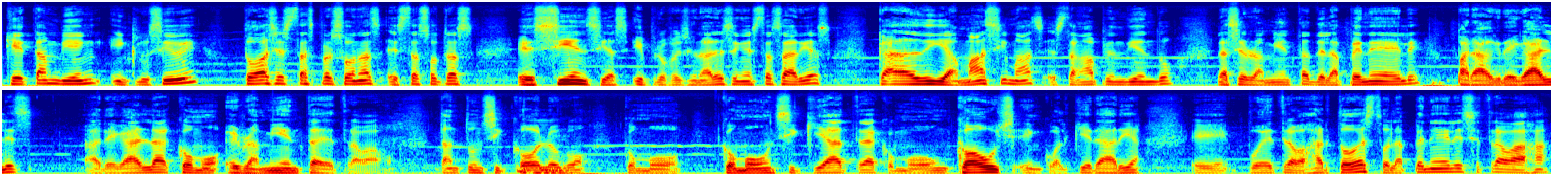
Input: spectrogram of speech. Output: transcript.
que también inclusive todas estas personas, estas otras eh, ciencias y profesionales en estas áreas, cada día más y más están aprendiendo las herramientas de la PNL para agregarles, agregarla como herramienta de trabajo. Tanto un psicólogo. Como, como un psiquiatra, como un coach en cualquier área eh, puede trabajar todo esto. La PNL se trabaja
